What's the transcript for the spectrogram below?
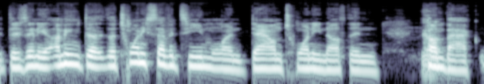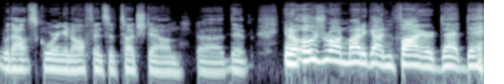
if there's any. I mean, the the 2017 one down 20 nothing comeback without scoring an offensive touchdown. Uh, that you know, Orgeron might have gotten fired that day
